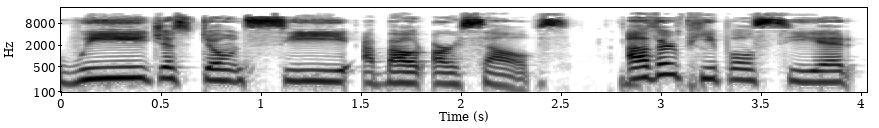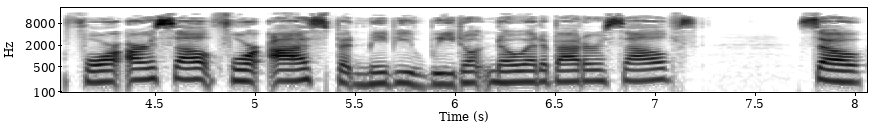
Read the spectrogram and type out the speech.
we just don't see about ourselves. Other people see it for ourselves, for us, but maybe we don't know it about ourselves. So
